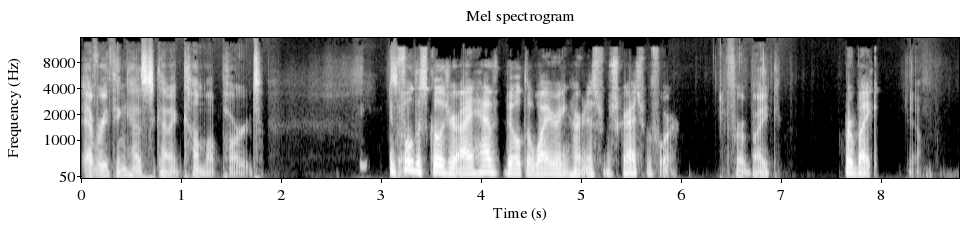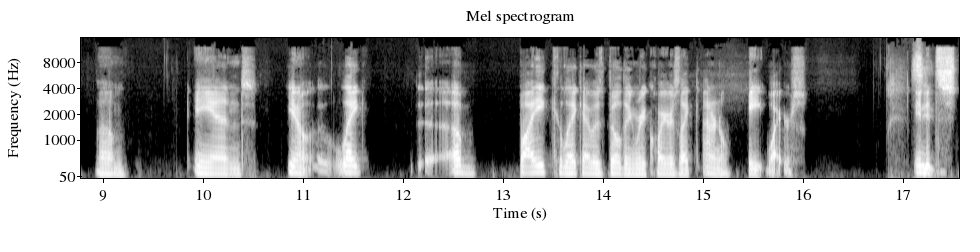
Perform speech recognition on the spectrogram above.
everything has to kind of come apart In So- full disclosure, I have built a wiring harness from scratch before for a bike. for a bike. Yeah. Um, and you know, like a bike like I was building requires like I don't know eight wires, and See, it's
